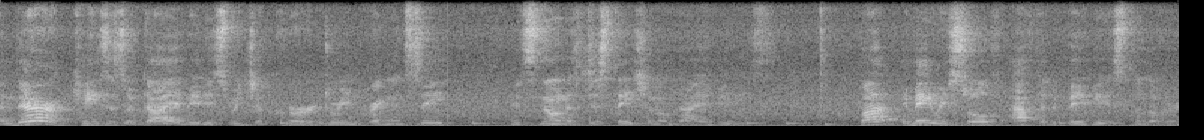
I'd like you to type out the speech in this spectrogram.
And there are cases of diabetes which occur during pregnancy. It's known as gestational diabetes. But it may resolve after the baby is delivered.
